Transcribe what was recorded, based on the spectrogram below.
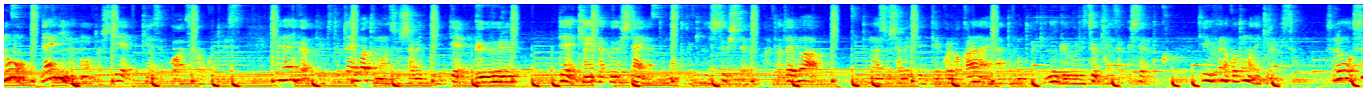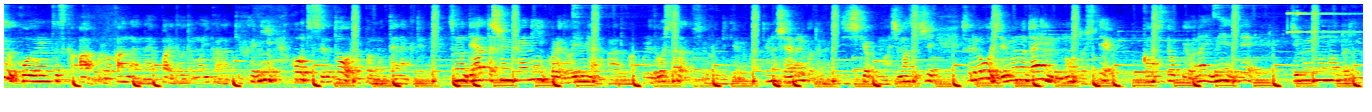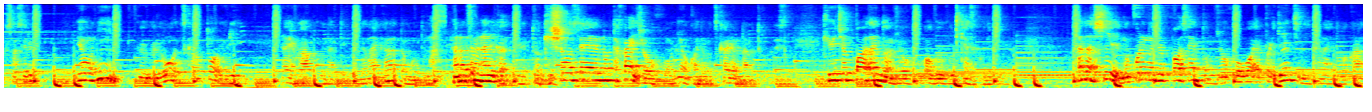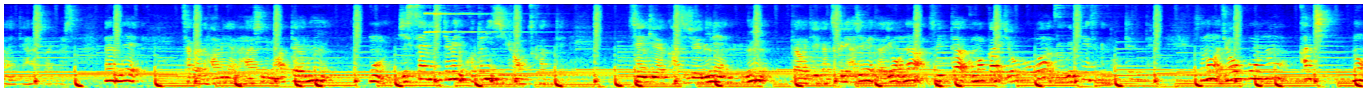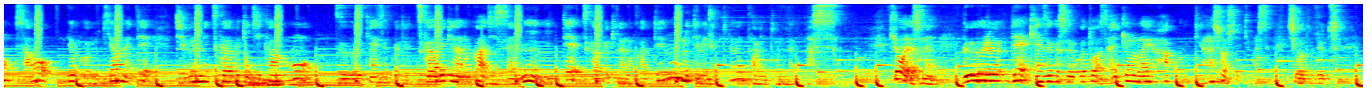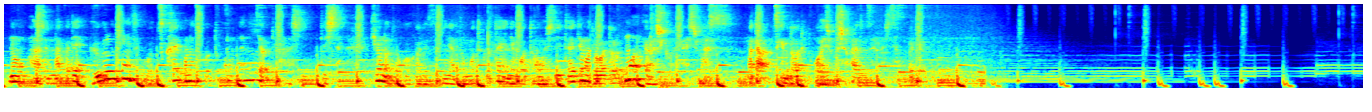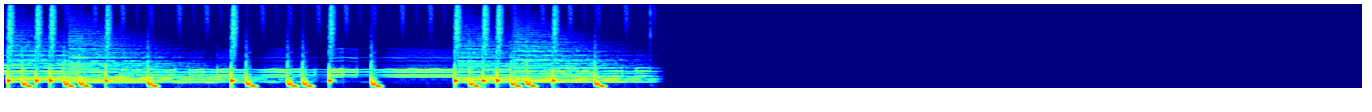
脳第二の脳として検索を扱うことです。これ何かっていうと例えば友達と喋っていて Google で検索したいなと思った時にすぐしたりだとか例えば友達と喋っていてこれわからないなと思った時に Google ですぐ検索したりとかっていうふうなこともできるんですよ。それをすぐ行動に移すかあこれわかんないなやっぱりどうでもいいかなっていうふうに放置するとやっぱりもったいなくてその出会った瞬間にこれどういう意味なのかなとかこれどうしたらそういうふうにできるのかっていうのを調べることによって知識力も増しますしそれを自分の第二の脳として保管しておくようなイメージで自分の脳とリンクさせるように Google を使うとよりライフハックになっていくんじゃないかなと思ってます。7つ目何かっていうと希少性の高い情報にお金を使えるようになるってことです。90%の情報は Google 検索できる。ただし残りの10%の情報はやっぱり現地に行かないとわからないって話がありました。なんでサグラダ・ファミリアの話にもあったようにもう実際に行ってみることに時間を使って1982年にガウディが作り始めたようなそういった細かい情報は Google 検索に載ってるんでその情報の価値の差をよく見極めて自分に使うべき時間を Google 検索で使うべきなのか実際に行って使うべきなのかっていうのを見てみるっていうのがポイントになります。今日はですね Google で検索することは最強のライフハックっていう話をしてきました。仕事術の話の中で Google 検索を使いこなすことこんなにいいよっていう話でした。今日の動画がですねいいなと思った方はいいねボタンを押していただいて動画登録もよろしくお願いします。また次の動画でお会いしましょう。ありがとうございました。バイバイ。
